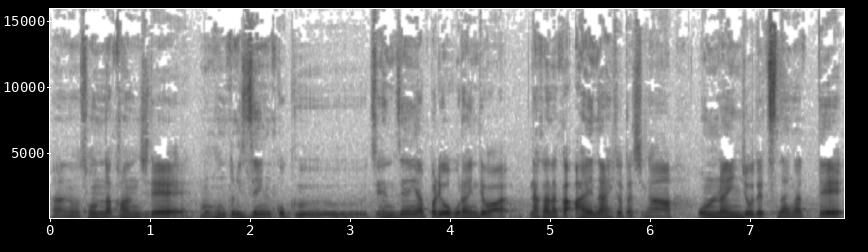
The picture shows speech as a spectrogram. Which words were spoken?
あのそんな感じでもう本当に全国全然やっぱりオフラインではなかなか会えない人たちがオンライン上でつながって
